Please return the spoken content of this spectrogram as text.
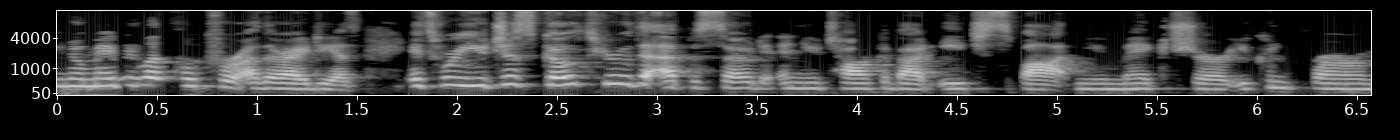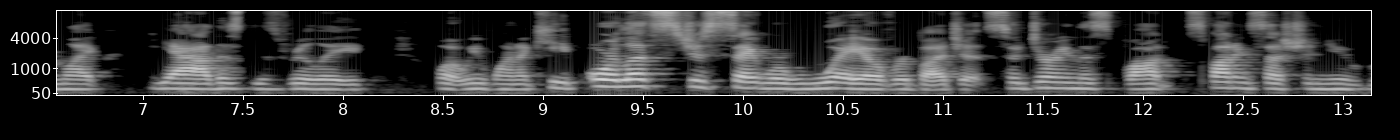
you know, maybe let's look for other ideas. It's where you just go through the episode and you talk about each spot and you make sure you confirm, like, yeah, this is really what we want to keep. Or let's just say we're way over budget. So during the spot spotting session, you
